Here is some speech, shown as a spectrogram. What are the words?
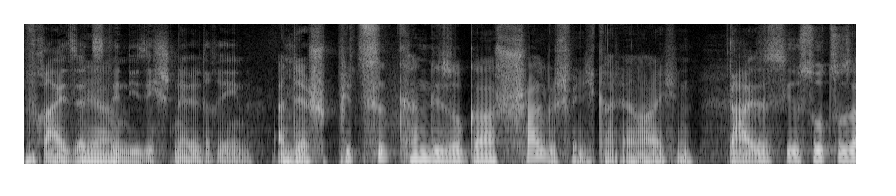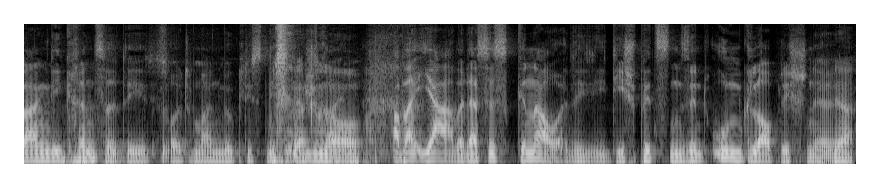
freisetzt, Ja. wenn die sich schnell drehen. An der Spitze kann die sogar Schallgeschwindigkeit erreichen. Da ist sozusagen die Grenze, die sollte man möglichst nicht überschreiten. Genau. Aber ja, aber das ist genau, die, die Spitzen sind unglaublich schnell. Ja,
